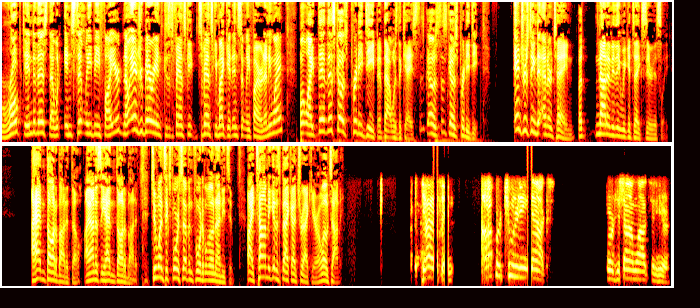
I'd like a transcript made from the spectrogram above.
roped into this that would instantly be fired? Now, Andrew Berry and Stefanski, Stefanski might get instantly fired anyway. But like, th- this goes pretty deep if that was the case. This goes, this goes pretty deep. Interesting to entertain, but not anything we can take seriously. I hadn't thought about it though. I honestly hadn't thought about it. Two one six four seven four below oh ninety two. All right, Tommy, get us back on track here. Hello, Tommy. Jonathan, opportunity knocks for Deshaun Watson here.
